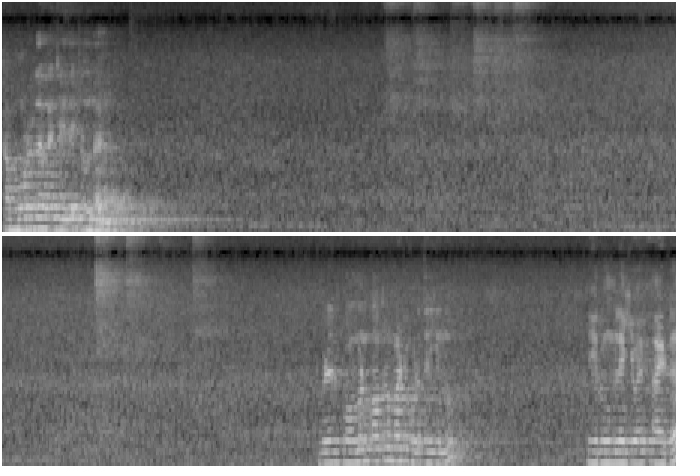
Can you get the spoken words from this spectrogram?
കബോർഡിലെല്ലാം ചെയ്തിട്ടുണ്ട്. ഇവിടെ ഒരു കോമൺ ബാത്റൂമായിട്ട് കൊടുത്തിരിക്കുന്നു. ഈ റൂമിലേക്ക് ആയിട്ട്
